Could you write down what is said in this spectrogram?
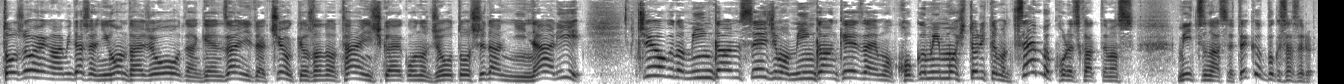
鄧小平が編み出した日本対処法というのは現在にいた中国共産党の対日外交の上等手段になり、中国の民間政治も民間経済も国民も一人でも全部これ使ってます。三つがせて屈服させる。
